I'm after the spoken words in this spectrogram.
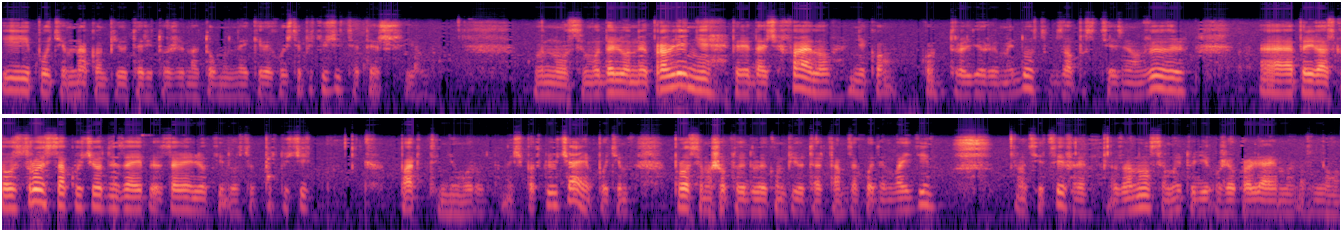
І потім на комп'ютері теж на тому, на який ви хочете підключитися, теж його вносимо. Удаленное управление, передача файлов, неконтролируемый доступ, запуск через вывер, э, привязка устройства к учетной за предоставление легкий доступ. Підключить к партнеру. Значить, підключаємо, потім просимо, щоб той другий комп'ютер там заходимо в ID. Оці цифри заносимо і тоді вже управляємо з нього.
